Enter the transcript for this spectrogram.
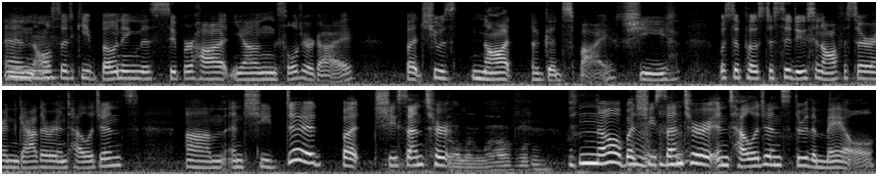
and mm-hmm. also to keep boning this super hot young soldier guy. But she was not a good spy. She was supposed to seduce an officer and gather intelligence. Um, and she did, but she sent her Fell in love with him. no, but she sent her intelligence through the mail.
